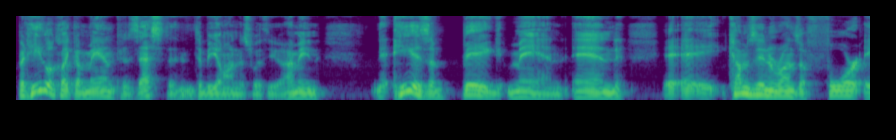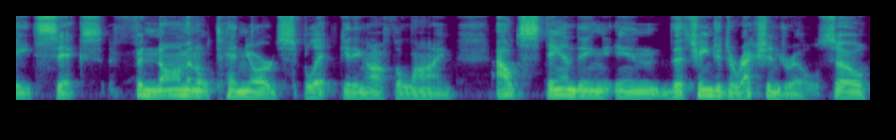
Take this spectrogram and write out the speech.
but he looked like a man possessed, to be honest with you. I mean, he is a big man and it, comes in and runs a 486 phenomenal 10 yard split getting off the line outstanding in the change of direction drills so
